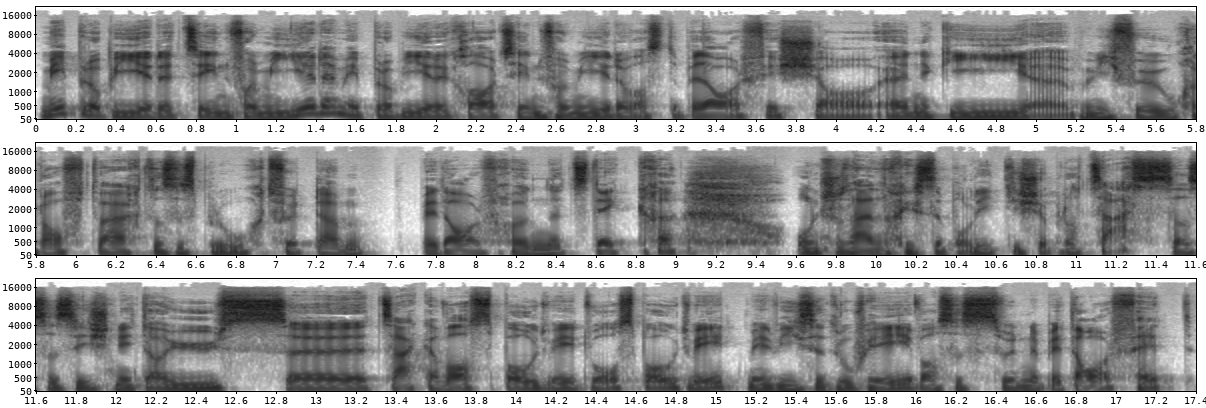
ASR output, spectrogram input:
Wir probieren zu informieren, wir probieren klar zu informieren, was der Bedarf ist Energie, äh, wie viel Kraftwerk das es braucht, für den Bedarf können zu decken. Und schlussendlich ist es ein politischer Prozess. Also es ist nicht an uns äh, zu sagen, was gebaut wird, wo es gebaut wird. Wir weisen darauf hin, was es für einen Bedarf hat.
